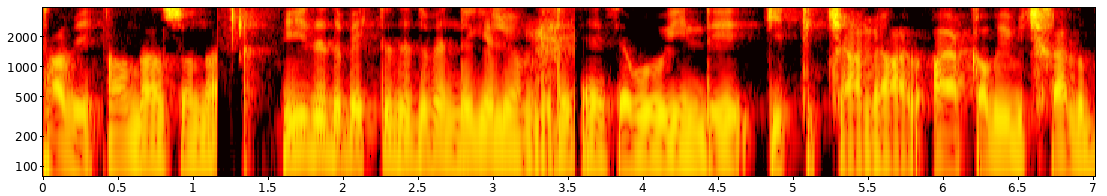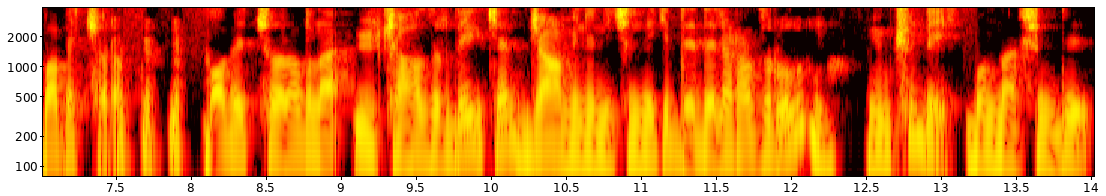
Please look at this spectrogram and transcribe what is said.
Tabii. Ondan sonra iyi dedi bekle dedi ben de geliyorum dedi. Neyse bu indi gittik camiye abi. Ayakkabıyı bir çıkardı babet çorap. babet çorabına ülke hazır değilken caminin içindeki dedeler hazır olur mu? Mümkün değil. Bunlar şimdi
